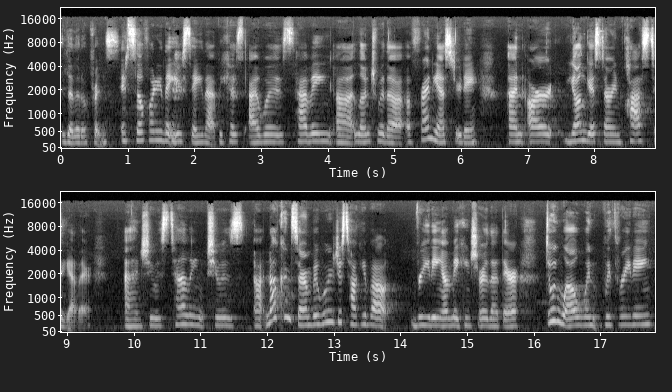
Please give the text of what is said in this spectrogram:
The Little Prince. It's so funny that you say that because I was having uh, lunch with a, a friend yesterday, and our youngest are in class together. And she was telling, she was uh, not concerned, but we were just talking about reading and making sure that they're doing well when, with reading.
